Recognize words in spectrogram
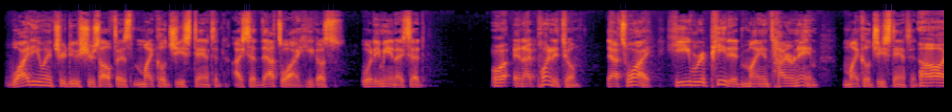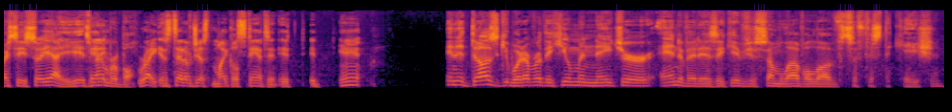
Why do you introduce yourself as Michael G. Stanton?" I said, "That's why." He goes, "What do you mean?" I said, What? and I pointed to him. That's why he repeated my entire name, Michael G. Stanton. Oh, I see. So yeah, it's And it- memorable, right? Instead of just Michael Stanton, it it. eh. and it does get whatever the human nature end of it is. It gives you some level of sophistication.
